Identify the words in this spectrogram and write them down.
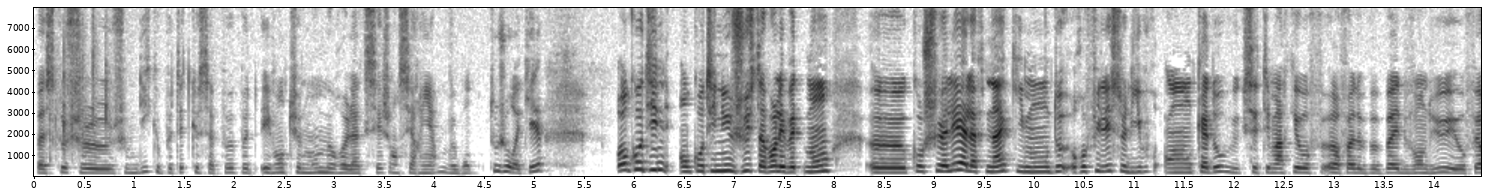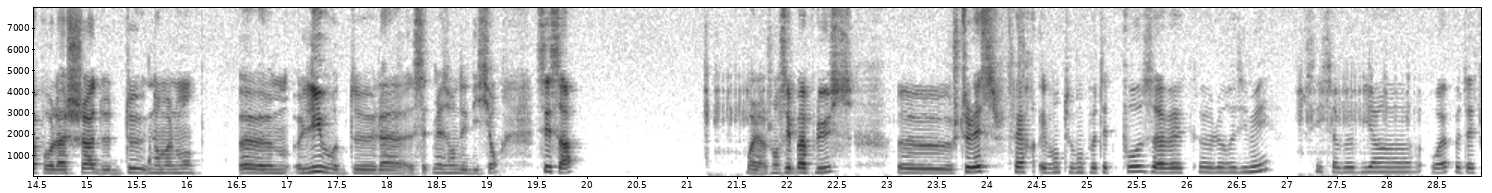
parce que je, me dis que peut-être que ça peut, éventuellement me relaxer, j'en sais rien, mais bon, toujours est-il. On continue, on juste avant les vêtements. Euh, quand je suis allée à la FNAC, ils m'ont refilé ce livre en cadeau, vu que c'était marqué, enfin ne peut pas être vendu et offert pour l'achat de deux, normalement, euh, livres de cette maison d'édition. C'est ça, voilà, j'en sais pas plus. Euh, je te laisse faire éventuellement peut-être pause avec euh, le résumé. Si ça veut bien... Ouais, peut-être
